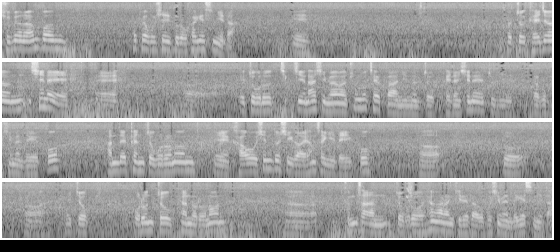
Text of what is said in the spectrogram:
주변을 한번 살펴보시도록 하겠습니다. 예. 저쪽 대전 시내 예, 어, 이쪽으로 직진하시면 충무체육관 있는 쪽 대전 시내 쪽이라고 보시면 되겠고 반대편 쪽으로는 예, 가오 신도시가 형성이 되어 있고 어, 또 어, 이쪽 오른쪽 편으로는 어, 금산 쪽으로 향하는 길이라고 보시면 되겠습니다.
